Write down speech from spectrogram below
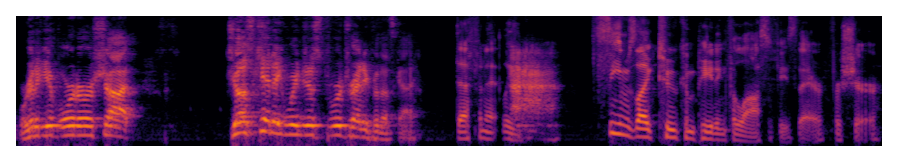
we're gonna give Werner a shot. Just kidding, we just we're trading for this guy. definitely Ah. seems like two competing philosophies there for sure.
